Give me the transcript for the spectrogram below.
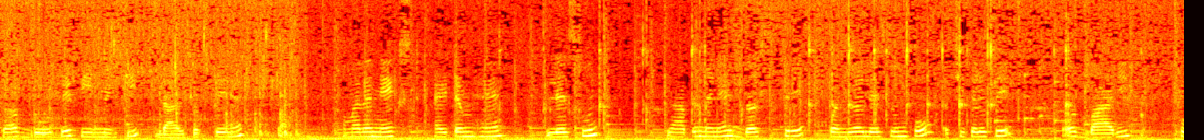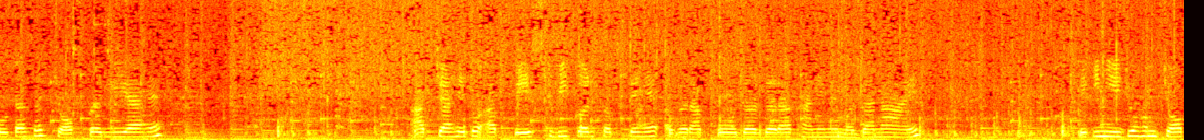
तो आप दो से तीन मिर्ची डाल सकते हैं। हमारा नेक्स्ट आइटम है लहसुन। यहाँ पे मैंने 10 से 15 लहसुन को अच्छी तरह से और बारीक छोटा सा चॉप कर लिया है। आप चाहे तो आप पेस्ट भी कर सकते हैं अगर आपको दर दरा खाने में मज़ा ना आए। लेकिन ये जो हम चॉप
